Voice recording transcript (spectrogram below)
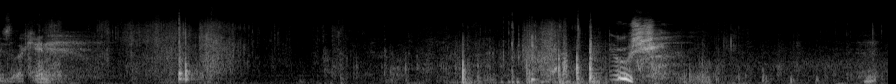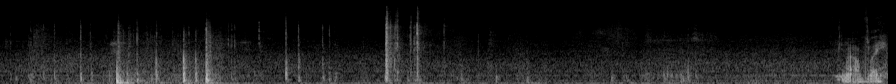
is looking. Oosh. Lovely.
